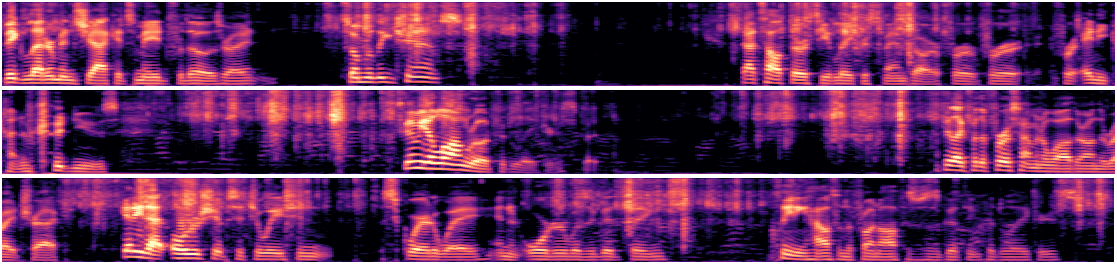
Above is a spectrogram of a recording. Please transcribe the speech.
big Letterman's jackets made for those, right? Summer league champs. That's how thirsty Lakers fans are for for for any kind of good news. It's gonna be a long road for the Lakers, but. I feel like for the first time in a while, they're on the right track. Getting that ownership situation squared away and in order was a good thing. Cleaning house in the front office was a good thing for the Lakers.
